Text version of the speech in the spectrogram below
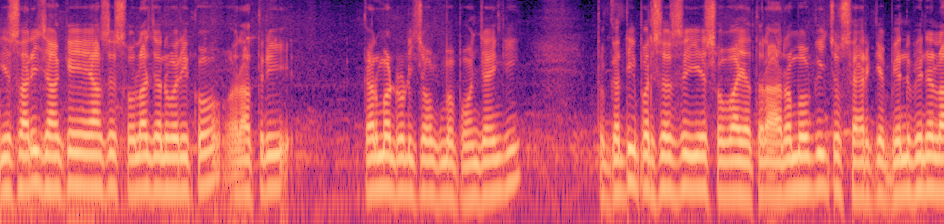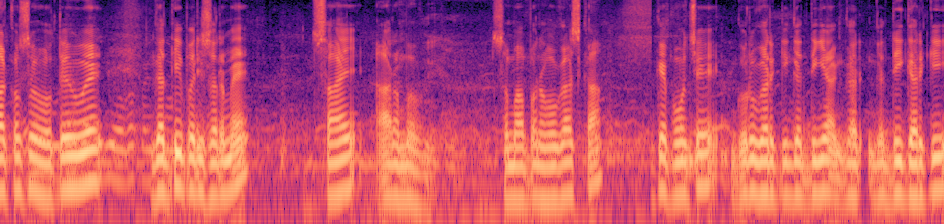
ये सारी झांकियाँ यहाँ से 16 जनवरी को रात्रि कर्मा डोडी चौक में पहुँच जाएँगी। तो गति परिसर से ये शोभा यात्रा आरंभ होगी जो शहर के भिन्न भिन्न इलाकों से होते हुए गति परिसर में साय आरंभ होगी। समापन होगा इसका। के पहुँचे गुरु घर की गद्दियाँ गद्दी घर की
